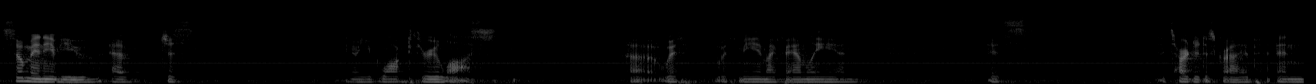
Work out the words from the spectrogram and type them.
so many of you have just you know, you've walked through loss uh, with with me and my family, and it's it's hard to describe. And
